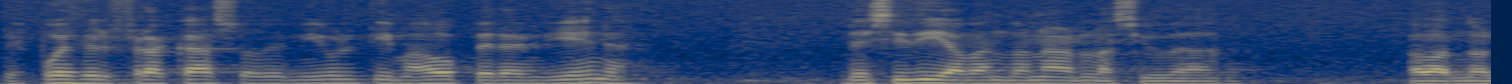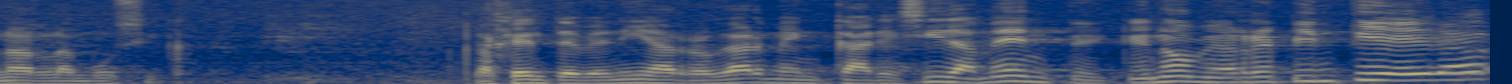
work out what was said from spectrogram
Después del fracaso de mi última ópera en Viena, decidí abandonar la ciudad, abandonar la música. La gente venía a rogarme encarecidamente que no me arrepintiera.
